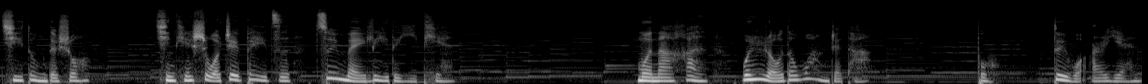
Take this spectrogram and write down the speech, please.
激动地说：“今天是我这辈子最美丽的一天。”莫纳汉温柔地望着他。不，对我而言，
